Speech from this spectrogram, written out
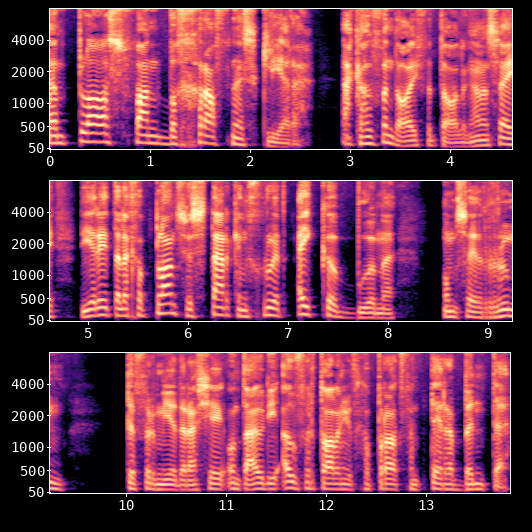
in plaas van begrafnisklere. Ek hou van daai vertaling. En dan sê hy, die Here het hulle geplant so sterk en groot eikebome om sy roem te vermeerder. As jy onthou die ou vertaling het gepraat van terebinte.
